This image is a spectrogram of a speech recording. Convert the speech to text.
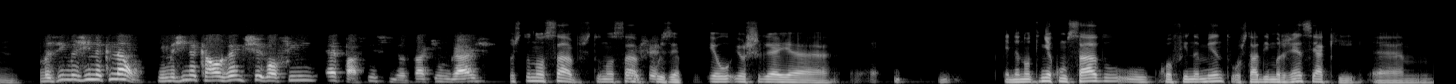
Hum. Mas imagina que não. Imagina que alguém que chega ao fim, é pá, sim senhor, está aqui um gajo. Mas tu não sabes, tu não sabes. Por exemplo, eu, eu cheguei a. Ainda não tinha começado o confinamento, o estado de emergência aqui, um,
